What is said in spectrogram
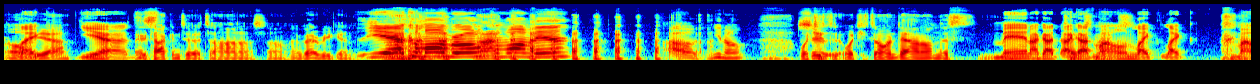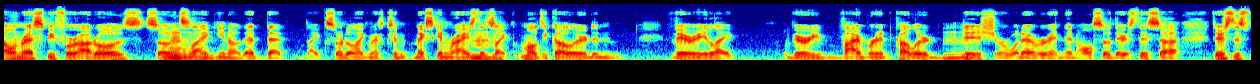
oh like, yeah. Yeah. You're talking to a Tejana, so I better be good. Yeah, come on, bro. Come on, man. I'll, you know, what you shoot. th- what you throwing down on this? man, I got I got my own like like my own recipe for arroz. So it's like Mm. you know that that like sort of like Mexican Mexican rice that's Mhm. like multicolored and very like very vibrant colored Mhm. dish or whatever. And then also there's this uh there's this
